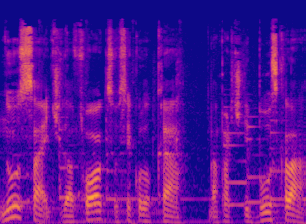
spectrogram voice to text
No site da Fox, você colocar na parte de busca lá,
